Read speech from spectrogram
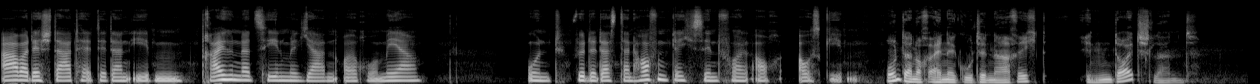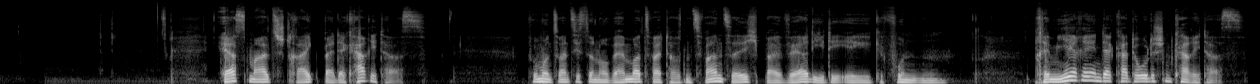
aber der Staat hätte dann eben 310 Milliarden Euro mehr und würde das dann hoffentlich sinnvoll auch ausgeben. Und dann noch eine gute Nachricht in Deutschland. Erstmals Streik bei der Caritas. 25. November 2020 bei verdi.de gefunden. Premiere in der katholischen Caritas.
